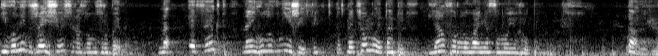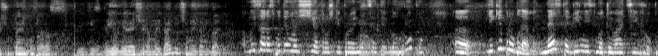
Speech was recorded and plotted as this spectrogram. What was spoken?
і вони вже щось разом зробили. На ефект найголовніший на цьому етапі для формування самої групи. Так, Ми шукаємо зараз якісь знайомі речі на Майдані, чи ми йдемо далі? ми зараз подивимося ще трошки про ініціативну групу. Е, які проблеми? Нестабільність мотивації групи.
